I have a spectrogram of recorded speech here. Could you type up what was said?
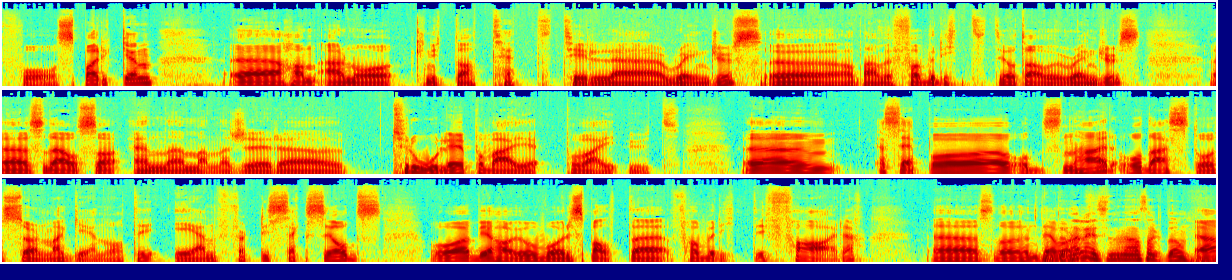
få sparken. Han er nå knytta tett til Rangers. Han er vel favoritt til å ta over Rangers. Så det er også en manager trolig på vei, på vei ut. Eh, jeg ser på oddsen her, og der står søren meg Genoa til 1,46 i odds. Og vi har jo vår spalte favoritt i fare. Eh, så det Den er lenge siden vi har snakket om. ja,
